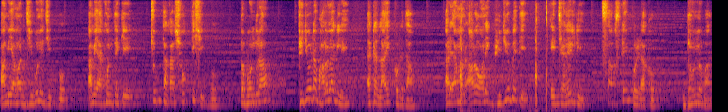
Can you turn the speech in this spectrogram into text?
আমি আমার জীবনে জিতবো, আমি এখন থেকে চুপ থাকার শক্তি শিখব। তো বন্ধুরা, ভিডিওটা ভালো লাগলে একটা লাইক করে দাও। আর এমন আরও অনেক ভিডিও পেতে এই চ্যানেলটি সাবস্ক্রাইব করে রাখো। ধন্যবাদ।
